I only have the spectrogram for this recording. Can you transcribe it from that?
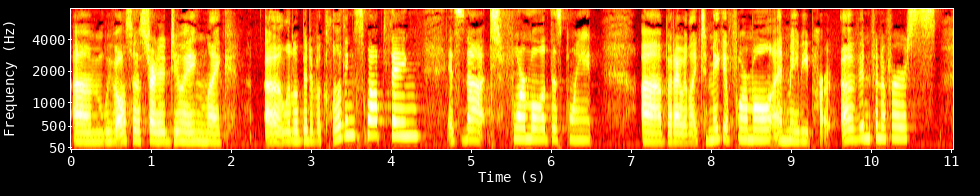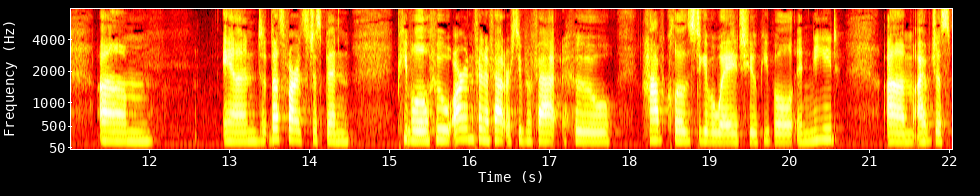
Um, we've also started doing like a little bit of a clothing swap thing. It's not formal at this point, uh, but I would like to make it formal and maybe part of Infiniverse. Um, and thus far, it's just been people who are Infinifat or super fat who have clothes to give away to people in need. Um, I've just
